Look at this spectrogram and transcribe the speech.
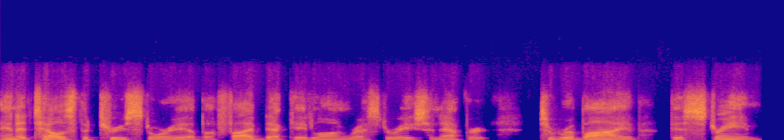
and it tells the true story of a five-decade-long restoration effort to revive this stream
